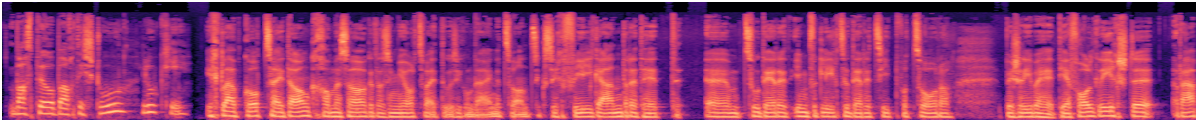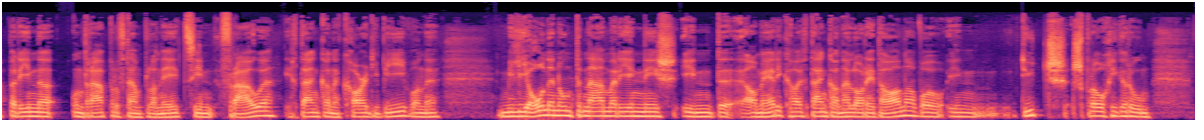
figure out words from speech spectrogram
Was beobachtest du, Luki? Ich glaube, Gott sei Dank kann man sagen, dass im Jahr 2021 sich viel geändert hat ähm, zu der, im Vergleich zu der Zeit, die Zora beschrieben hat. Die erfolgreichsten Rapperinnen und Rapper auf diesem Planeten sind Frauen. Ich denke an Cardi B, die eine Millionenunternehmerin ist in Amerika. Ich denke an Loredana, die im deutschsprachigen Raum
